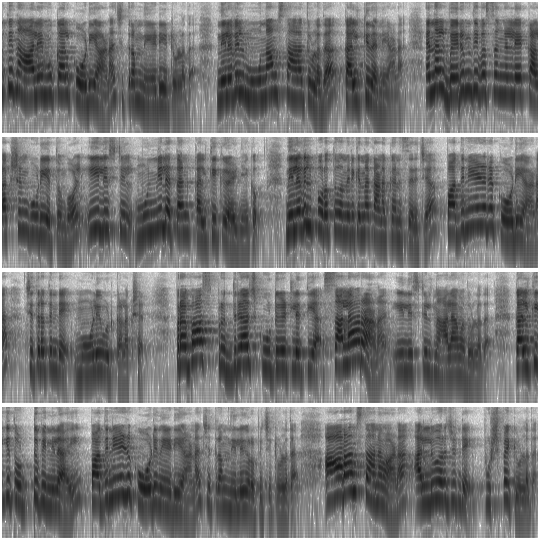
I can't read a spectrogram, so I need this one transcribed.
ഇരുപത്തിനാലേ മുക്കാൽ കോടിയാണ് ചിത്രം നേടിയിട്ടുള്ളത്. നിലവിൽ മൂന്നാം സ്ഥാനത്തുള്ളത് കൽക്കി തന്നെയാണ്. എന്നാൽ വരും ദിവസങ്ങളിലെ കളക്ഷൻ കൂടി എത്തുമ്പോൾ ഈ ലിസ്റ്റിൽ മുന്നിലെത്താൻ കൽക്കിക്ക് കഴിഞ്ഞേക്കും. നിലവിൽ പുറത്തു വന്നിരിക്കുന്ന കണക്കനുസരിച്ച് പതിനേഴര കോടിയാണ് ചിത്രത്തിന്റെ മോളിവുഡ് കളക്ഷൻ. പ്രഭാസ് പൃഥ്വിരാജ് കൂട്ടുകെട്ടിലെത്തിയ സലാറാണ് ഈ ലിസ്റ്റിൽ നാലാമതുള്ളത്. കൽക്കിക്ക് തൊട്ടു പിന്നിലായി പതിനേഴ് കോടി നേടിയാണ് ചിത്രം നിലയുറപ്പിച്ചിട്ടുള്ളത്. ആറാം സ്ഥാനമാണ് അല്ലു അർജുന്റെ പുഷ്പയ്ക്കുള്ളത്.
